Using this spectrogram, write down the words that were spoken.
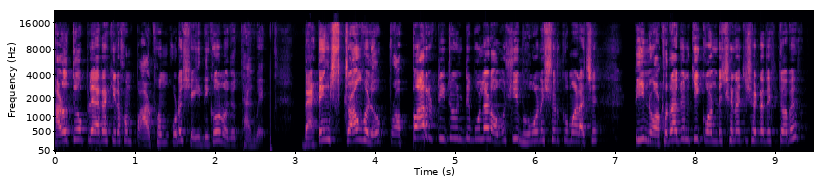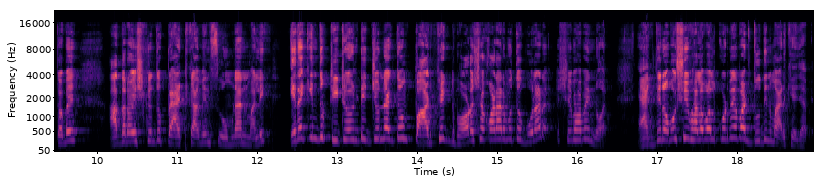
ভারতীয় প্লেয়াররা কীরকম পারফর্ম করে সেই দিকেও নজর থাকবে। ব্যাটিং স্ট্রং হলেও প্রপার টি টোয়েন্টি বোলার অবশ্যই ভুবনেশ্বর কুমার আছে। টি নটরাজন কি কন্ডিশন আছে সেটা দেখতে হবে। তবে আদারওয়াইজ কিন্তু প্যাট কামিন্স উমরান মালিক এরা কিন্তু টি টোয়েন্টির জন্য একদম পারফেক্ট ভরসা করার মতো বোলার সেভাবে নয়। একদিন অবশ্যই ভালো বল করবে বাট দুদিন মার খেয়ে যাবে,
